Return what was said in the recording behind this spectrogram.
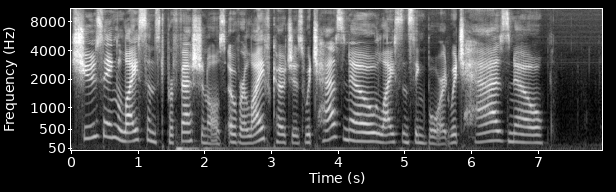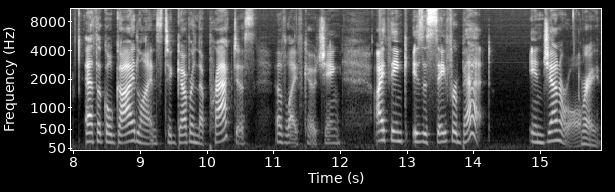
choosing licensed professionals over life coaches, which has no licensing board, which has no ethical guidelines to govern the practice of life coaching, I think is a safer bet in general. right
